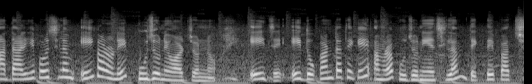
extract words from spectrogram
আর দাঁড়িয়ে পড়েছিলাম এই কারণে পুজো নেওয়ার জন্য। এই যে, এই দোকানটা থেকে আমরা পুজো নিয়েছিলাম দেখতেই পাচ্ছ।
